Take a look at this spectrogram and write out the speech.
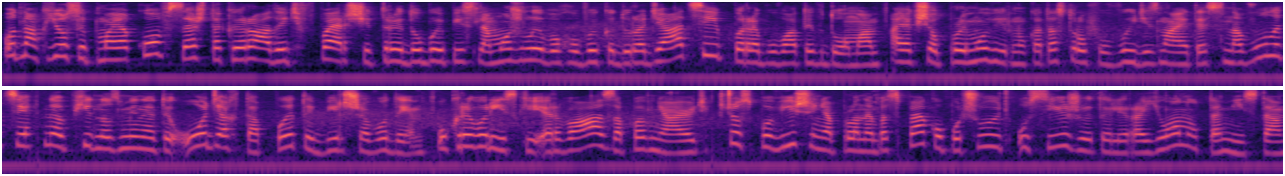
Однак Йосип Маяков все ж таки радить в перші три доби після можливого викиду радіації перебувати вдома. А якщо про ймовірну катастрофу ви дізнаєтесь на вулиці, необхідно змінити одяг та пити більше води. У Криворізькій РВА запевняють, що сповіщення про небезпеку почують усі жителі району та міста.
